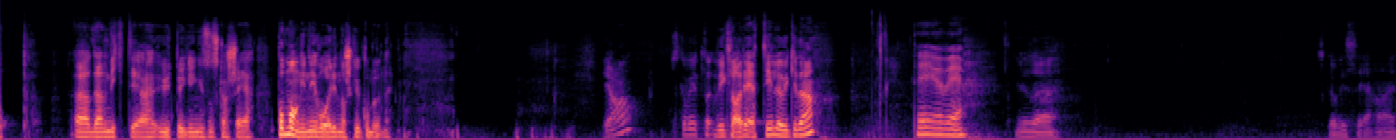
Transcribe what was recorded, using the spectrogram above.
opp eh, den viktige utbyggingen som skal skje på mange nivåer i norske kommuner. Ja, skal vi, vi klarer ett til, gjør vi ikke det? Det gjør vi. Skal vi se her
